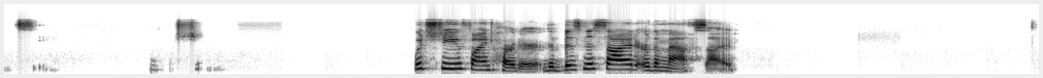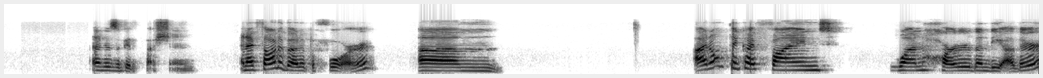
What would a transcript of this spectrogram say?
let's see. Which do you find harder, the business side or the math side? That is a good question. And I've thought about it before. Um, I don't think I find one harder than the other.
